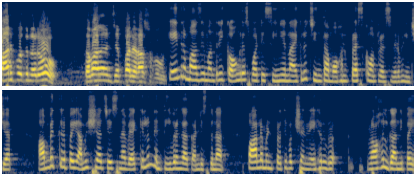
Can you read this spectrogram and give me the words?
పారిపోతున్నారు? సమాధానం చెప్పాలి రాష్ట్ర ప్రభుత్వం. కేంద్ర మాజీ మంత్రి కాంగ్రెస్ పార్టీ సీనియర్ నాయకులు చింతామోహన్ ప్రెస్ కాన్ఫరెన్స్ నిర్వహించారు. అంబేద్కర్పై అమిత్ షా చేసిన వ్యాఖ్యలను నేను తీవ్రంగా ఖండిస్తున్నాను. పార్లమెంట్ ప్రతిపక్ష నెహ్రూ రాహుల్ గాంధీపై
